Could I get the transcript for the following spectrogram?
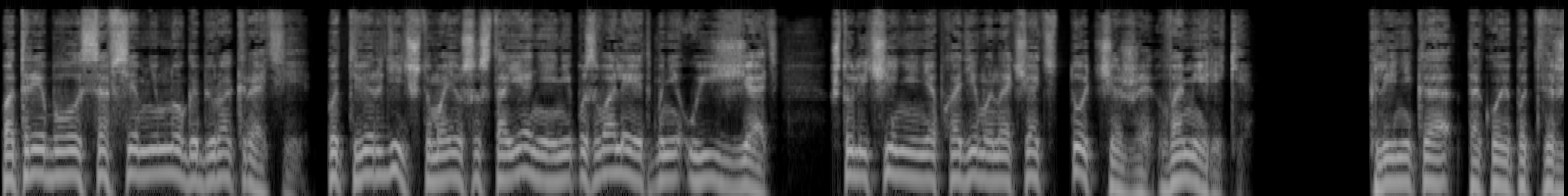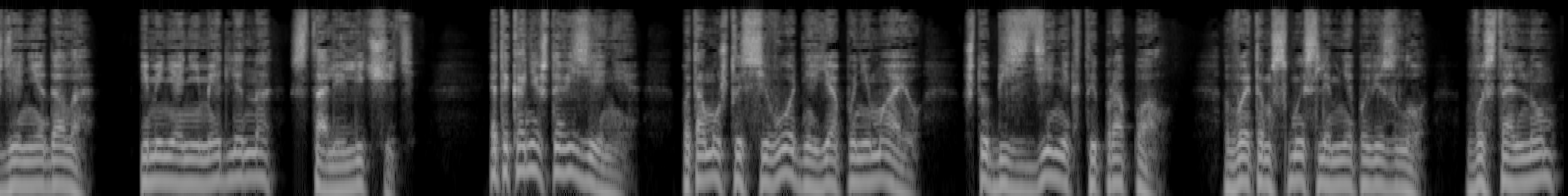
Потребовалось совсем немного бюрократии, подтвердить, что мое состояние не позволяет мне уезжать, что лечение необходимо начать тотчас же, в Америке. Клиника такое подтверждение дала, и меня немедленно стали лечить. Это, конечно, везение, потому что сегодня я понимаю, что без денег ты пропал. В этом смысле мне повезло, в остальном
